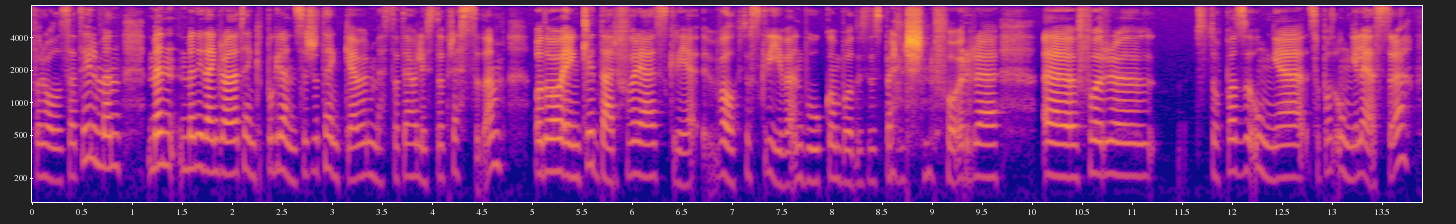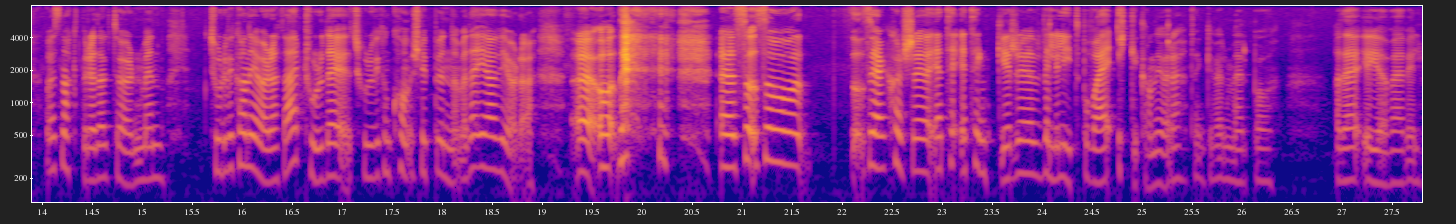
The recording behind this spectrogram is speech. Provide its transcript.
forholde seg til. Men, men, men, i den grad jeg tenker på grenser, så tenker jeg vel mest at jeg har lyst til å presse dem. Og det var egentlig derfor jeg skre, valgte å skrive en bok om body suspension for, uh, for uh, såpass, unge, såpass, unge, lesere. Og jeg snakket med redaktøren min. Tror du vi kan gjøre dette her? Tror du, det, tror du vi kan komme, slippe unna med det? Ja, vi gjør det. Uh, det så, så så, så jeg, kanskje, jeg, te, jeg, tenker eh, veldig lite på hva jeg ikke kan gjøre. Jeg tenker vel mer på at jeg, jeg gjør hva jeg vil.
